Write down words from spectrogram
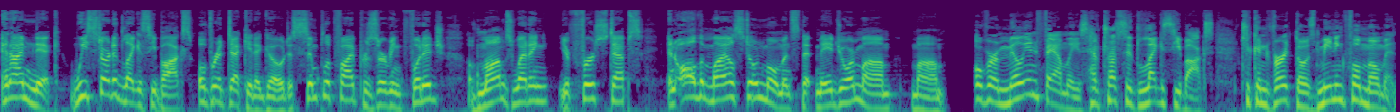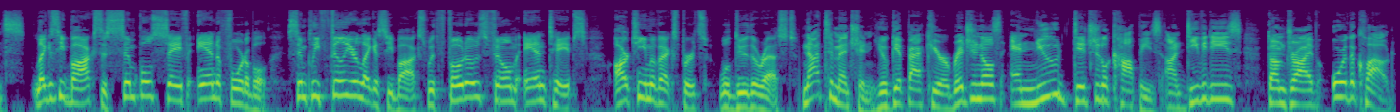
And I'm Nick. We started Legacy Box over a decade ago to simplify preserving footage of mom's wedding, your first steps, and all the milestone moments that made your mom, mom. Over a million families have trusted Legacy Box to convert those meaningful moments. Legacy Box is simple, safe, and affordable. Simply fill your Legacy Box with photos, film, and tapes. Our team of experts will do the rest. Not to mention, you'll get back your originals and new digital copies on DVDs, thumb drive, or the cloud,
